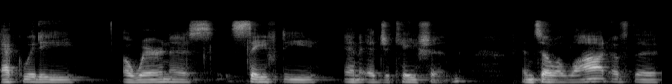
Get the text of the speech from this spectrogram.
equity, awareness, safety, and education. And so a lot of the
